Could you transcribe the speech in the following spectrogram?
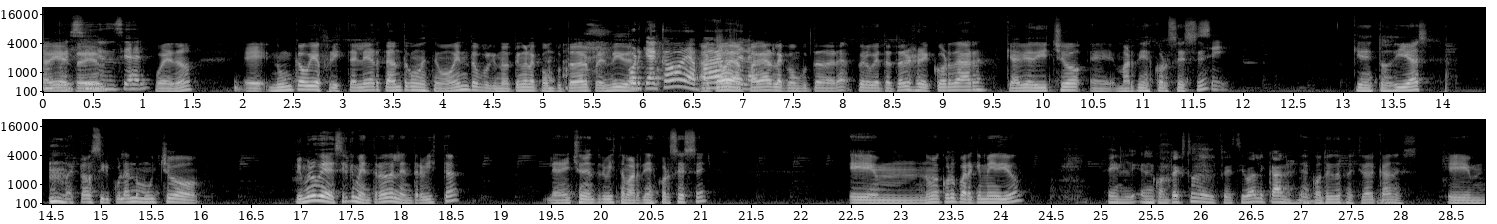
está bien, está bien. presidencial. Bueno, eh, nunca voy a freestylear tanto como en este momento porque no tengo la computadora prendida. Porque acabo de apagar. Acabo de apagar la computadora, pero voy a tratar de recordar que había dicho eh, Martin Scorsese Sí, que en estos días ha estado circulando mucho. Primero voy a decir que me entrado de la entrevista. Le han hecho una entrevista a Martin Scorsese. Em, no me acuerdo para qué medio. En el, en el contexto del Festival de Cannes, En el contexto del Festival de Cannes. Eh,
